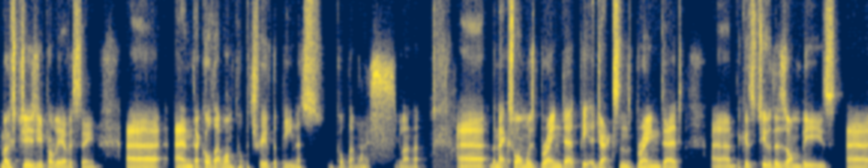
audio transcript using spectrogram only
most jizz you've probably ever seen. Uh, and I called that one "Puppetry of the Penis." I called that one. Nice. You like that? Uh, the next one was Brain Dead. Peter Jackson's Brain Dead, um, because two of the zombies uh,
